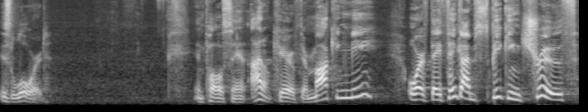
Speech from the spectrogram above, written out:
is Lord. And Paul's saying, I don't care if they're mocking me or if they think I'm speaking truth.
